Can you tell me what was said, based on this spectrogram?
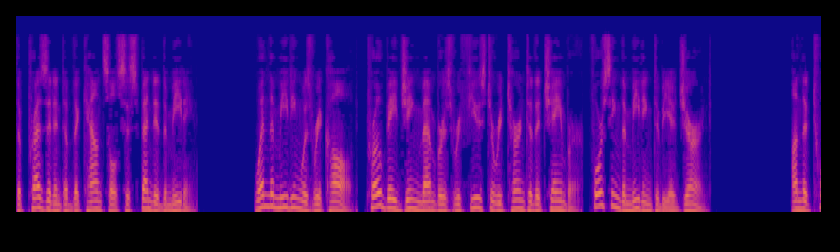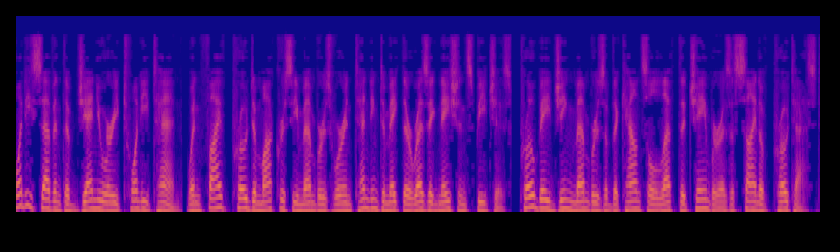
the president of the council suspended the meeting. When the meeting was recalled, pro-Beijing members refused to return to the chamber, forcing the meeting to be adjourned. On 27 January 2010, when five pro-democracy members were intending to make their resignation speeches, pro-Beijing members of the council left the chamber as a sign of protest.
